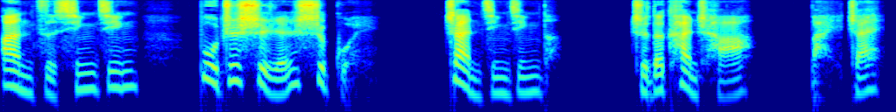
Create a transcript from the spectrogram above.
暗自心惊，不知是人是鬼，战兢兢的，只得看茶摆斋。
